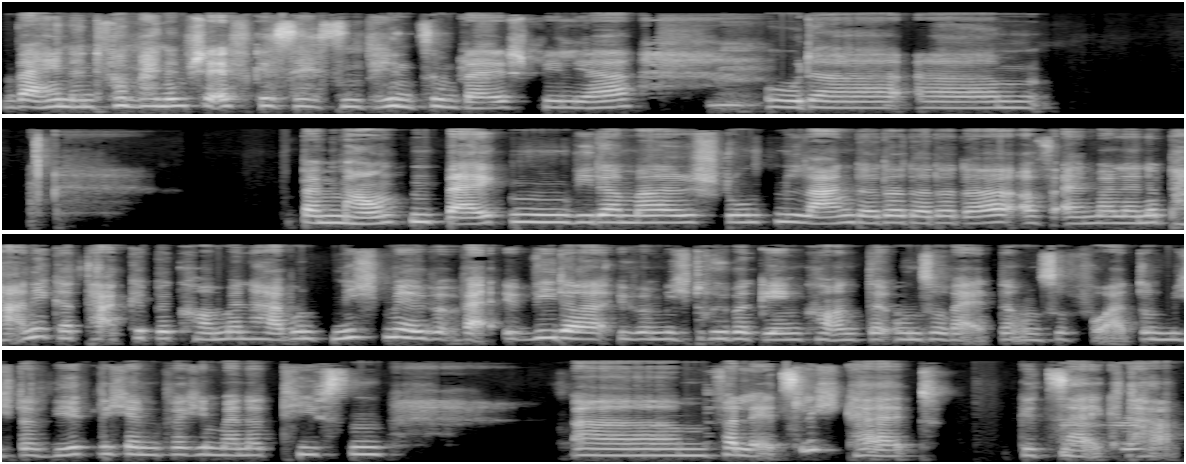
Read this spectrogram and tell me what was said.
weinend vor meinem Chef gesessen bin, zum Beispiel, ja. Oder ähm, beim Mountainbiken wieder mal stundenlang da, da, da, da, da, auf einmal eine Panikattacke bekommen habe und nicht mehr über, wieder über mich drüber gehen konnte und so weiter und so fort und mich da wirklich einfach in meiner tiefsten ähm, Verletzlichkeit gezeigt mhm. habe.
